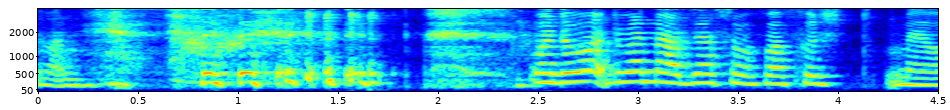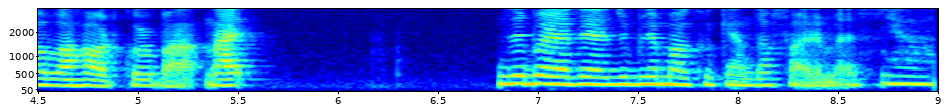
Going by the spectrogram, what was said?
Det var, Men det var, det var Nadja som var först med att vara hardcore och bara nej. Du, började, du blev magsjuk en dag före mig. Ja.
